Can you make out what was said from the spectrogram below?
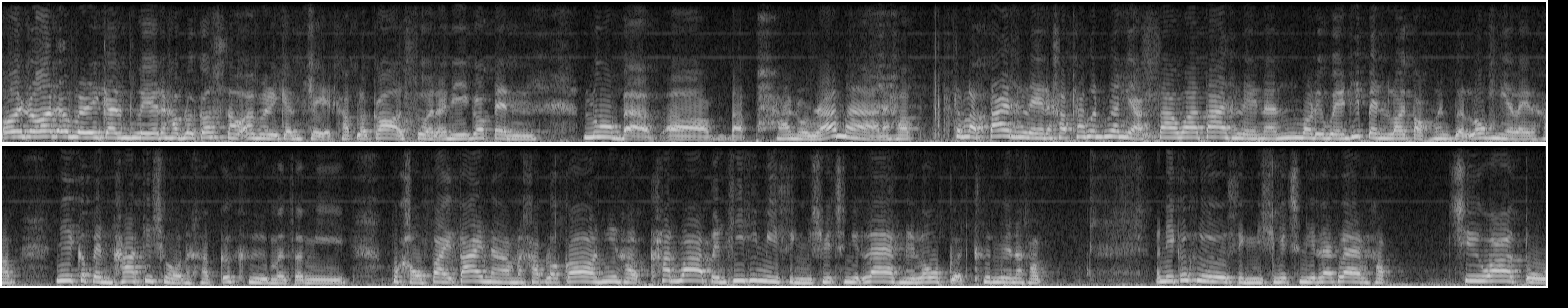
โอ้ยนอตอเมริกันเพลทนะครับ แล้วก็เซาท์อเมริกันเพลทครับ แล้วก็ส่วนอันนี้ก็เป็นรูปแบบเอ่อแบบพาโนรามานะครับสำหรับใต้ทะเลนะครับ ถ้าเพื่อนๆอยากทราบว่าใต้ทะเลนั้น บริเวณที่เป็นรอยต่อของแผ่นเปลือกโลกมีอะไรนะครับ นี่ก็เป็นภาพที่โชว์นะครับ ก็คือมันจะมีภูเขาไฟใต้น้ำนะครับ แล้วก็นี่ครับคาดว่าเป็นที่ที่มีสิ่งมีชีวิตชนิดแรกในโลกเกิดขึ้นด้วยนะครับ อันนี้ก็คือสิ่งมีชีวิตชนิดแรกๆนะครับ ชื่อว่าตัว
